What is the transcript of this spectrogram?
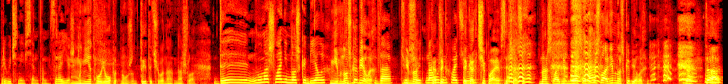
привычные всем там сыроежки. Мне твой опыт нужен. Ты-то чего на нашла? Да, ну, нашла немножко белых. Немножко белых? Да, чуть-чуть. На ужин хватило. Ты как Чапаев сейчас. Нашла немножко белых. Так.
